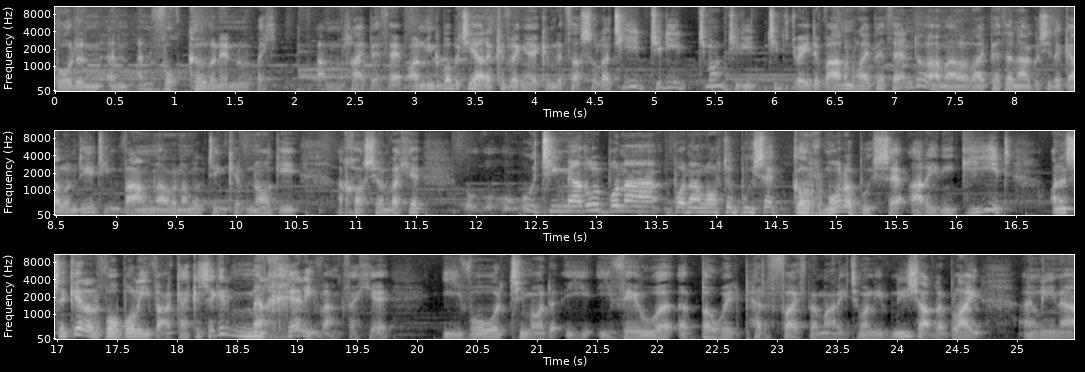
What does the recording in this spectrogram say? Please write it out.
bod yn, yn, yn focal fan hyn am rhai pethau, ond fi'n gwybod bod ti ar y cyfryngau cymdeithasol, a ti wedi dweud y fan am rhai pethau ynddo, a mae rhai pethau nag sydd y galw di, ti'n fam nawr yn amlwg, ti'n cefnogi achosion falle. Wyt ti'n meddwl bod na, bod na lot o bwysau, gormor o bwysau ar un i gyd, ond yn sicr ar fobl ifanc, ac yn sicr mercher ifanc felly, i fod, ti'n modd, i, i fyw y, y bywyd perffaith mae Mari. Ti'n modd, ni, ni siarad y blaen ynglyn â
